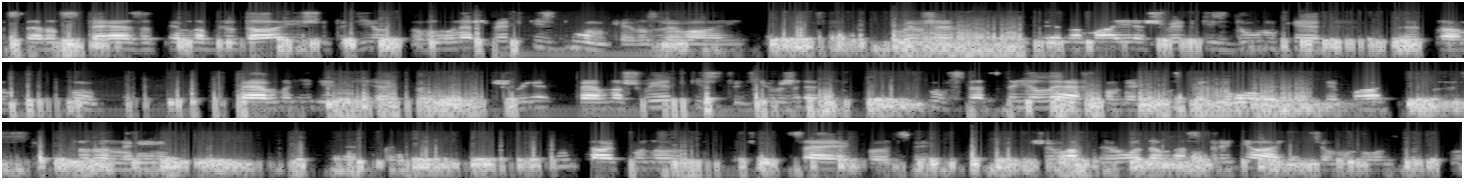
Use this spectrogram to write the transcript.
все росте, за тим наблюдаєш, і тоді от, головне швидкість думки розвивається. Коли вже людина має швидкість думки, е, там, ну, певної, якби, швид, певна швидкість, тоді вже ну, все стає легком, як усвідомити, бачити з сторони. Ну так воно це якби цей жива природа в нас сприяє цьому розвитку.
